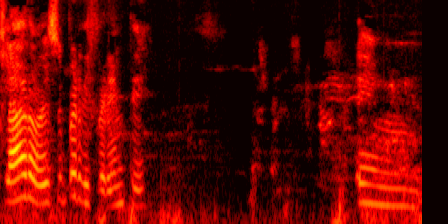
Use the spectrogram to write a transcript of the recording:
Claro, es súper diferente. Em,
